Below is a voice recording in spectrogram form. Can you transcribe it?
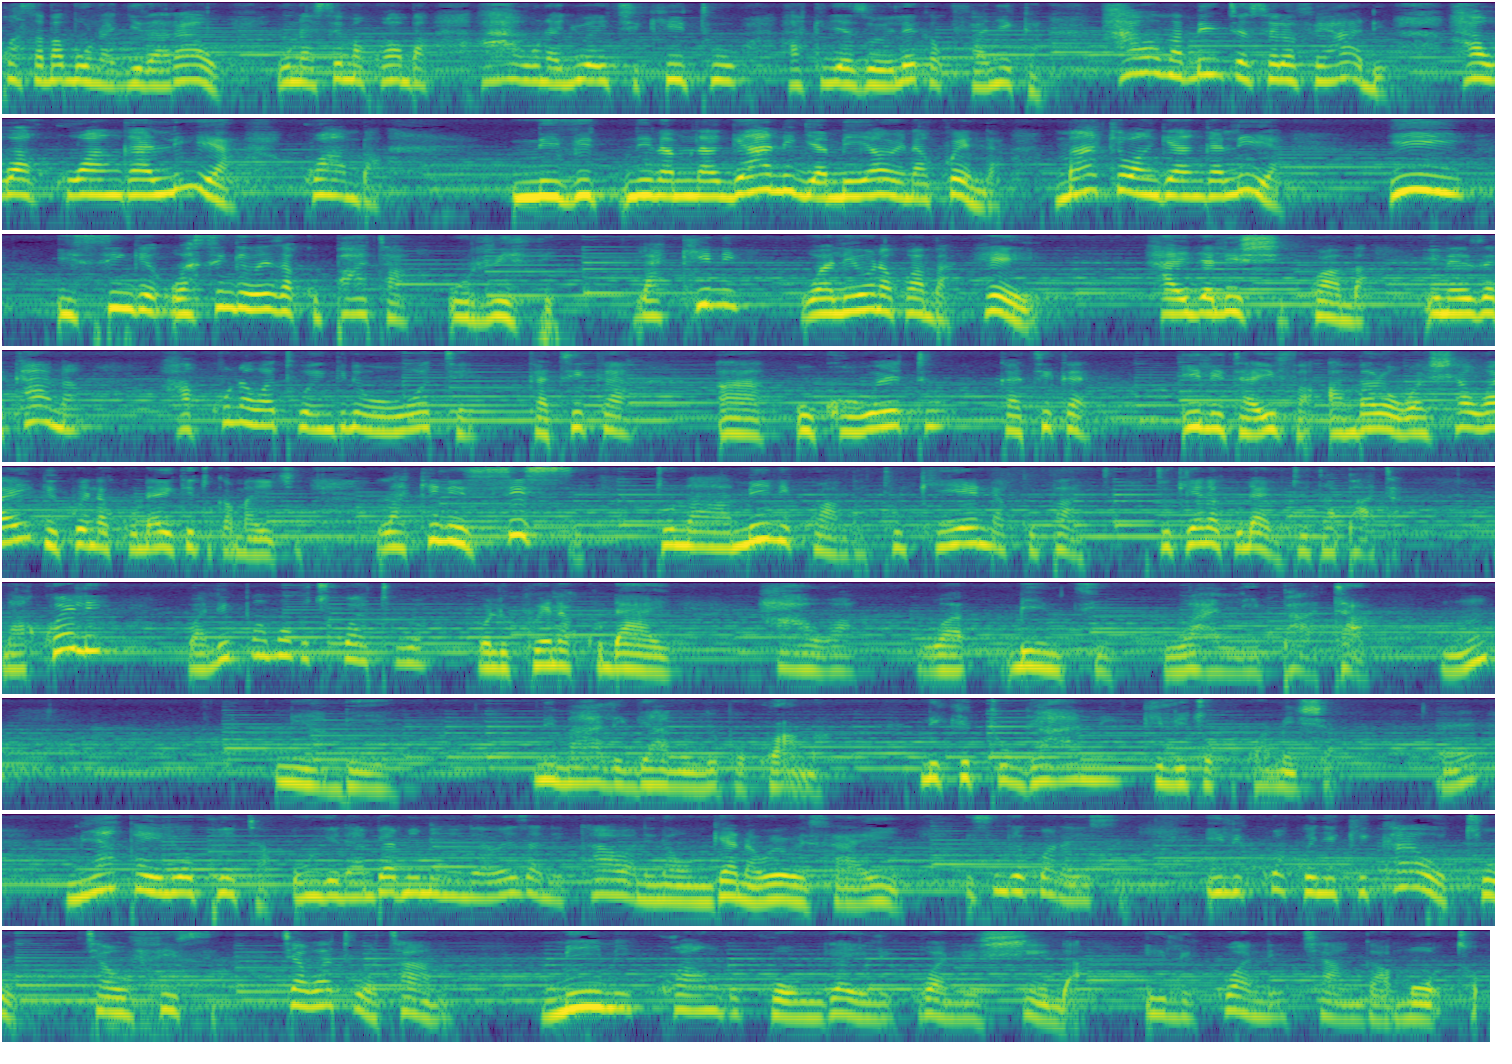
kwa sababu unajidharau unasema kwamba ah, unajua hichi kitu hakijazoeleka kufanyika. Hawa mabinti ya selofehadi hawakuangalia kwamba ni, vi, ni namna gani jamii yao inakwenda. Maake wangeangalia hii isinge wasingeweza kupata urithi. Lakini waliona kwamba hey haijalishi kwamba inawezekana hakuna watu wengine wowote katika uh, ukoo wetu katika ili taifa ambalo washawaigi kwenda kudai kitu kama hichi. Lakini sisi tunaamini kwamba tukienda kupata tukienda kudai tutapata. Na kweli walipoamua kuchukua hatua walipoenda kudai hawa wa binti walipata. Hmm? niambie ni mahali gani ulipokwama? Ni kitu gani kilichokukwamisha? Eh? Miaka iliyopita ungeniambia mimi ninaweza nikawa ninaongea na wewe saa hii isingekuwa rahisi. Ilikuwa kwenye kikao tu cha ofisi cha watu watano. Mimi kwangu kuongea ilikuwa ni shida ilikuwa ni changamoto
